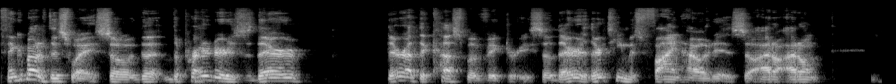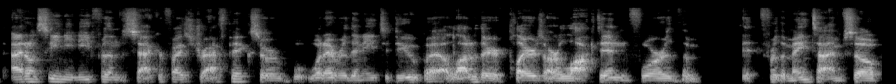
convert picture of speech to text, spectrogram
Think about it this way. So the the Predators, they're they're at the cusp of victory. So their their team is fine how it is. So I don't I don't I don't see any need for them to sacrifice draft picks or whatever they need to do. But a lot of their players are locked in for the for the main time. So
